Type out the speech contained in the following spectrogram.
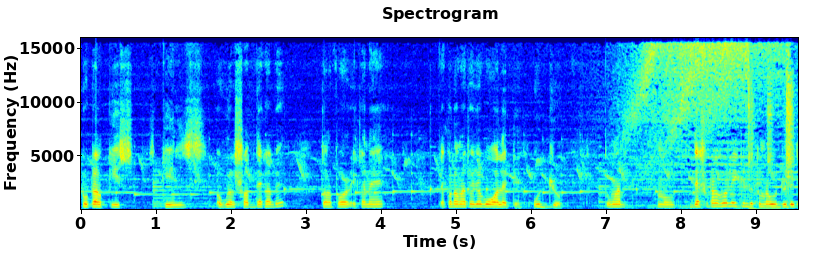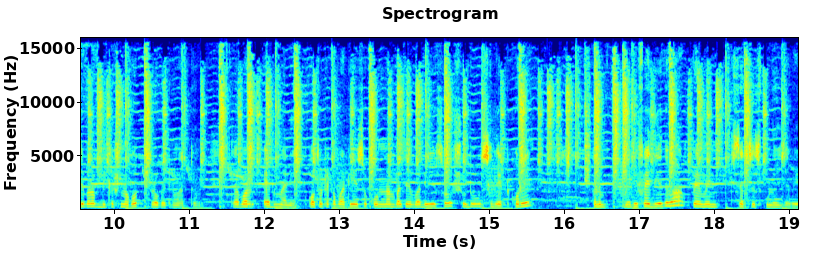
total kills skills ওগুলো সব দেখাবে। তারপর এখানে, এখন আমরা চলে যাব ওয়ালেটে উইড্রো তোমার দেড়শো টাকা হলেই কিন্তু তোমরা উইড্রো দিতে পারো বিকাশ নগদ রকেটের মাধ্যমে। তারপর অ্যাড মানি কত টাকা পাঠিয়েছো, কোন নাম্বার দিয়ে পাঠিয়েছো, শুধু সিলেক্ট করে মানে ভেরিফাই দিয়ে দেওয়া পেমেন্ট সাকসেসফুল হয়ে যাবে।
